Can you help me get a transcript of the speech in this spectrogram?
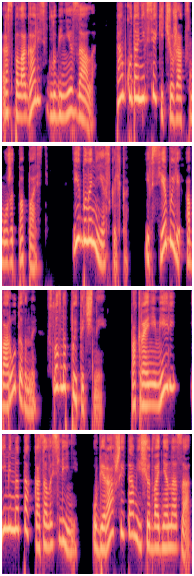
располагались в глубине зала, там, куда не всякий чужак сможет попасть. Их было несколько, и все были оборудованы, словно пыточные. По крайней мере, именно так казалось Лине, убиравшей там еще два дня назад.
